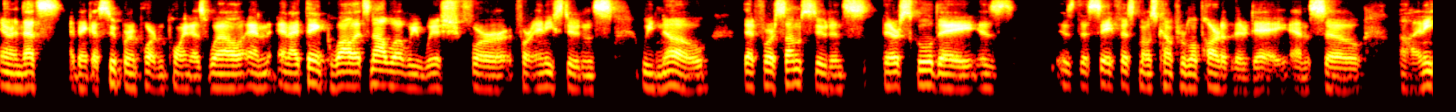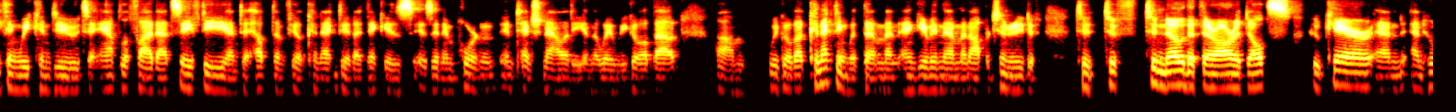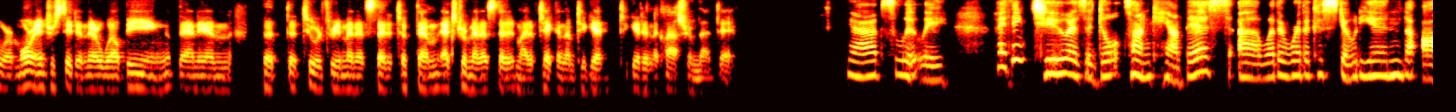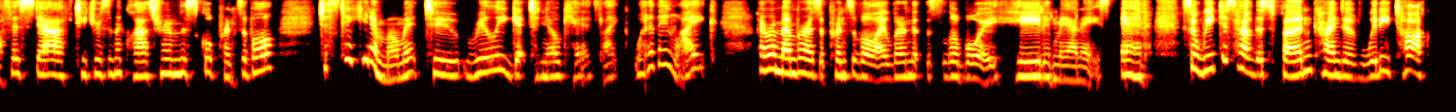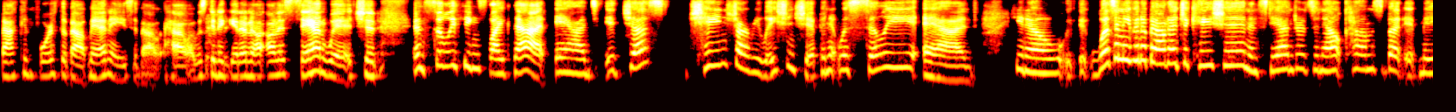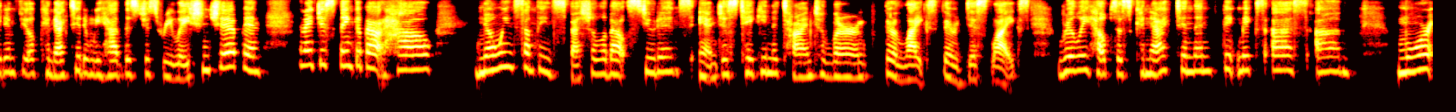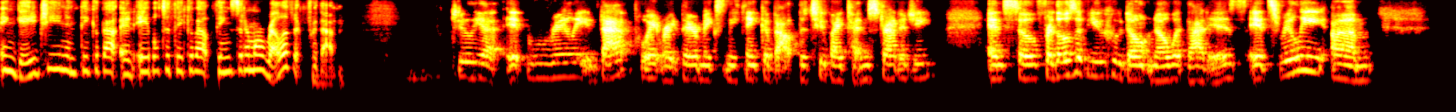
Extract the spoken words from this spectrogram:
Erin, that's I think a super important point as well. And and I think while it's not what we wish for for any students, we know that for some students their school day is is the safest most comfortable part of their day. And so uh, anything we can do to amplify that safety and to help them feel connected i think is is an important intentionality in the way we go about um, we go about connecting with them and, and giving them an opportunity to, to to to know that there are adults who care and and who are more interested in their well-being than in the, the two or three minutes that it took them extra minutes that it might have taken them to get to get in the classroom that day yeah, absolutely. I think, too, as adults on campus, uh, whether we're the custodian, the office staff, teachers in the classroom, the school principal, just taking a moment to really get to know kids. Like, what do they like? I remember as a principal, I learned that this little boy hated mayonnaise. And so we just have this fun kind of witty talk back and forth about mayonnaise, about how I was going to get it on a sandwich and, and silly things like that. And it just changed our relationship and it was silly and you know it wasn't even about education and standards and outcomes but it made him feel connected and we had this just relationship and and i just think about how knowing something special about students and just taking the time to learn their likes their dislikes really helps us connect and then think makes us um, more engaging and think about and able to think about things that are more relevant for them Julia, it really, that point right there makes me think about the two by 10 strategy. And so for those of you who don't know what that is, it's really, um,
